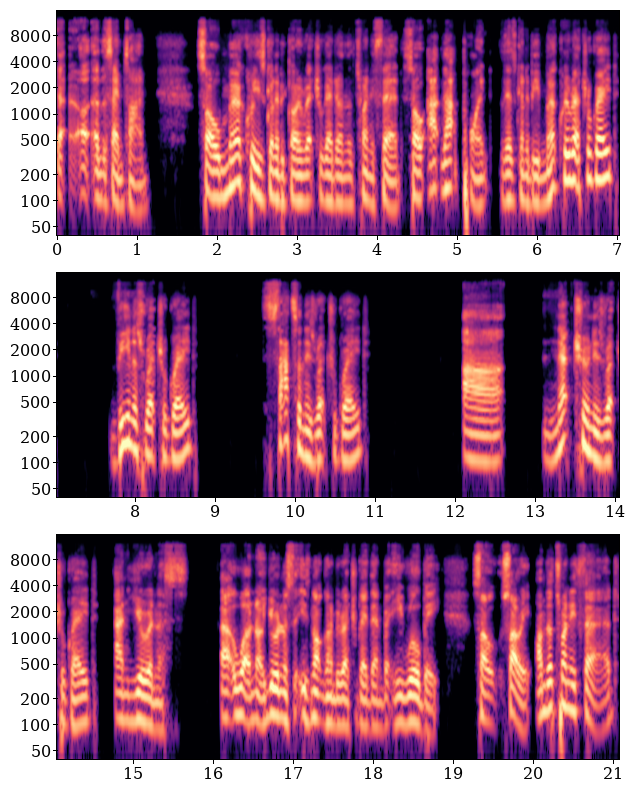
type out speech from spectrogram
at the same time. So Mercury is going to be going retrograde on the 23rd. So at that point, there's going to be Mercury retrograde, Venus retrograde, Saturn is retrograde, uh, Neptune is retrograde, and Uranus uh, well, no, Uranus is not going to be retrograde then, but he will be. So, sorry, on the 23rd,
